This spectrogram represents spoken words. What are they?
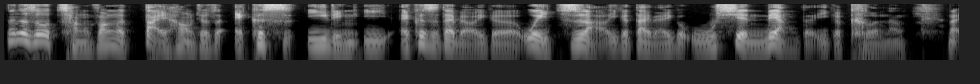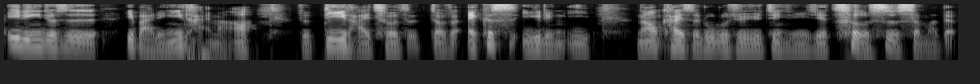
那那时候厂方的代号叫做 X 一零一，X 代表一个未知啊，一个代表一个无限量的一个可能。那一零一就是一百零一台嘛啊，就第一台车子叫做 X 一零一，然后开始陆陆续续进行一些测试什么的。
